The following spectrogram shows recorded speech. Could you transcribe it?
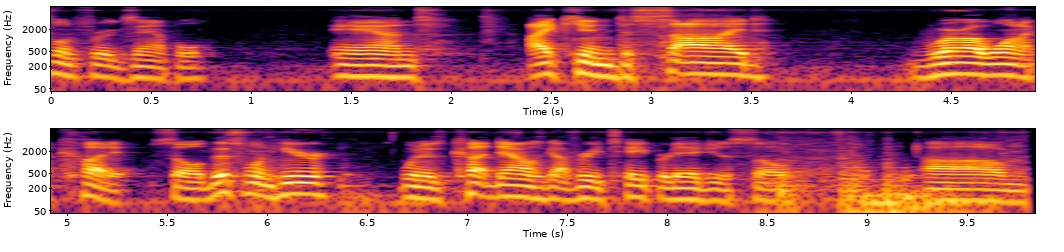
this one for example, and I can decide where I want to cut it. So this one here, when it's cut down, it's got very tapered edges. So um,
